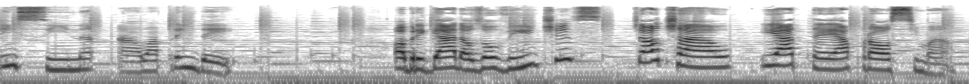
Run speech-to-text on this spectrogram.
ensina ao aprender. Obrigada aos ouvintes, tchau, tchau e até a próxima!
